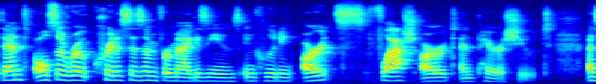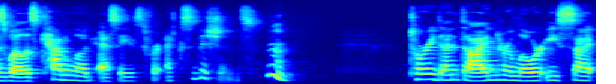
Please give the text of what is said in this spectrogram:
Dent also wrote criticism for magazines including Arts, Flash Art, and Parachute, as well as catalog essays for exhibitions. Hmm. Tori Dent died in her Lower East Side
